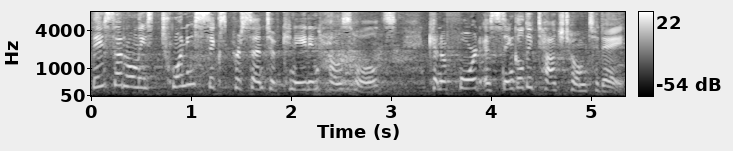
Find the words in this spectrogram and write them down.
They said only 26% of Canadian households can afford a single detached home today.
